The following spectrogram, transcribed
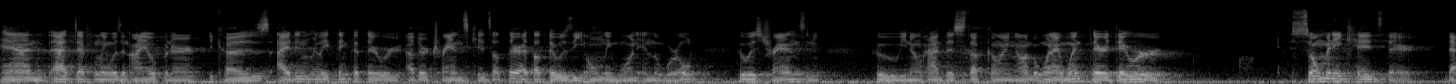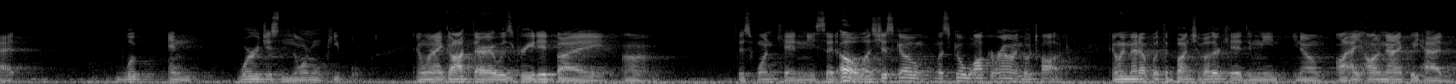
And that definitely was an eye opener because I didn't really think that there were other trans kids out there. I thought there was the only one in the world who was trans and who, you know, had this stuff going on. But when I went there, there were so many kids there that looked and were just normal people. And when I got there, I was greeted by um, this one kid, and he said, "Oh, let's just go, let's go walk around and go talk." And we met up with a bunch of other kids, and we, you know, I automatically had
